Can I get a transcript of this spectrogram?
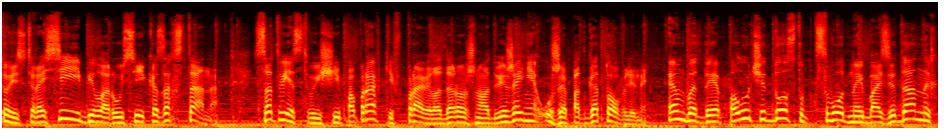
то есть России, Белоруссии и Казахстана. Соответствующие поправки в правила дорожного движения уже подготовлены. МВД получит доступ к сводной базе данных,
